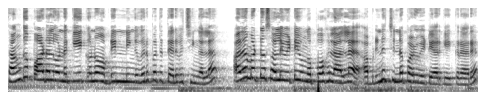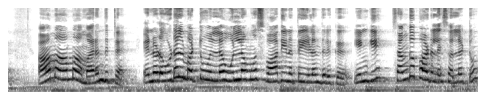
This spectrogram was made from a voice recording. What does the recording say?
சங்க பாடல் ஒன்று கேட்கணும் அப்படின்னு நீங்க விருப்பத்தை தெரிவிச்சீங்கல்ல அதை மட்டும் சொல்லிவிட்டு இவங்க போகலாம்ல அப்படின்னு சின்ன பழுவேட்டையார் கேட்குறாரு. ஆமா ஆமா மறந்துட்டேன். என்னோட உடல் மட்டும் இல்ல உள்ளமும் சுவாதீனத்தை இழந்திருக்கு. எங்கே? சங்க பாடலை சொல்லட்டும்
